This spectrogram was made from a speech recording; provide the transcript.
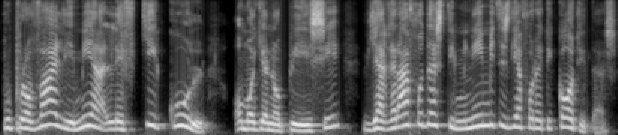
που προβάλλει μια λευκή κουλ ομογενοποίηση διαγράφοντας τη μνήμη της διαφορετικότητας.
